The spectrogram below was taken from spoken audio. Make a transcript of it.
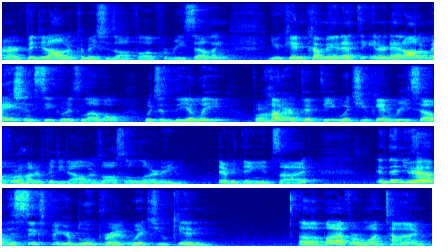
earn fifty dollar commissions off of for reselling. You can come in at the internet automation secrets level, which is the elite, for 150, which you can resell for 150 dollars. Also learning everything inside, and then you have the six figure blueprint, which you can uh, buy for a one-time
